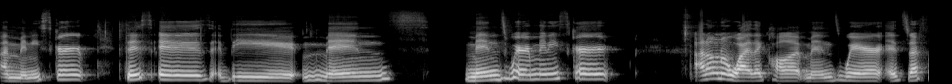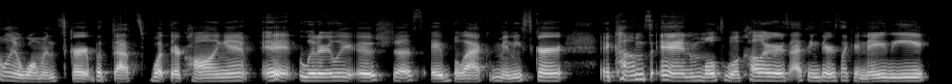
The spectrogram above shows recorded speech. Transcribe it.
a mini skirt. This is the men's menswear mini skirt. I don't know why they call it menswear. It's definitely a woman's skirt, but that's what they're calling it. It literally is just a black mini skirt. It comes in multiple colors. I think there's like a navy,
